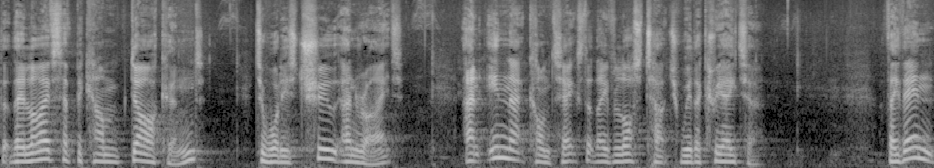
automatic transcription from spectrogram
that their lives have become darkened to what is true and right, and in that context, that they've lost touch with a creator. They then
